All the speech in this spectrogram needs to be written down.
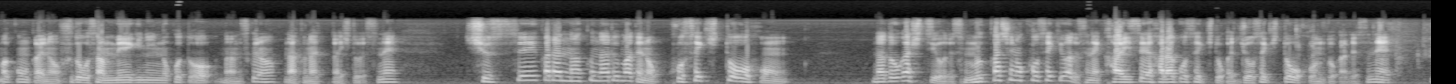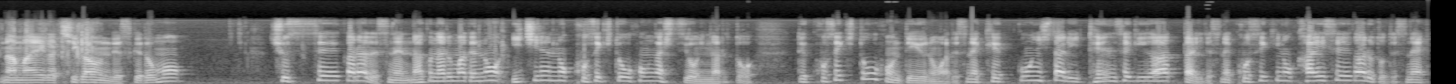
まあ、今回の不動産名義人のことなんですけど、亡くなった人ですね。出生から亡くなるまでの戸籍謄本などが必要です。昔の戸籍はですね、改正原戸籍とか除籍謄本とかですね、名前が違うんですけども、出生からですね、亡くなるまでの一連の戸籍謄本が必要になると。で、戸籍謄本っていうのはですね、結婚したり転籍があったりですね、戸籍の改正があるとですね、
